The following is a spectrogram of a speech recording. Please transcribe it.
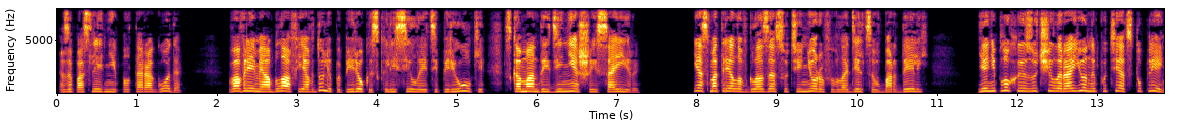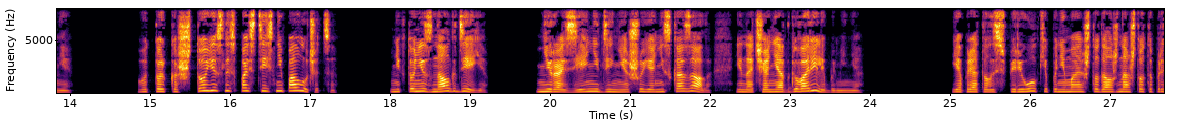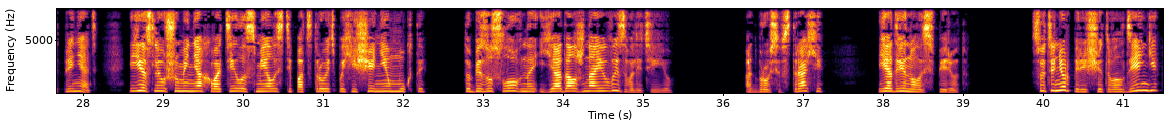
За последние полтора года во время облав я вдоль и поперек исколесила эти переулки с командой Денеша и Саиры. Я смотрела в глаза сутенеров и владельцев борделей. Я неплохо изучила район и пути отступления. Вот только что, если спастись не получится? Никто не знал, где я. Ни Розе, ни Денешу я не сказала, иначе они отговорили бы меня. Я пряталась в переулке, понимая, что должна что-то предпринять. Если уж у меня хватило смелости подстроить похищение мукты, то, безусловно, я должна и вызволить ее. Отбросив страхи, я двинулась вперед. Сутенер пересчитывал деньги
